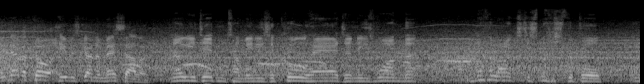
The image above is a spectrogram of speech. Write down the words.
You never thought he was going to miss, Alan. No, you didn't. I mean, he's a cool head and he's one that never likes to smash the ball. He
